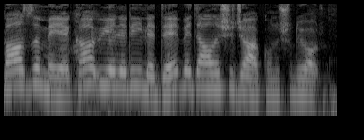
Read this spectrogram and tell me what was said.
bazı MYK üyeleriyle de vedalaşacağı konuşuluyor.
